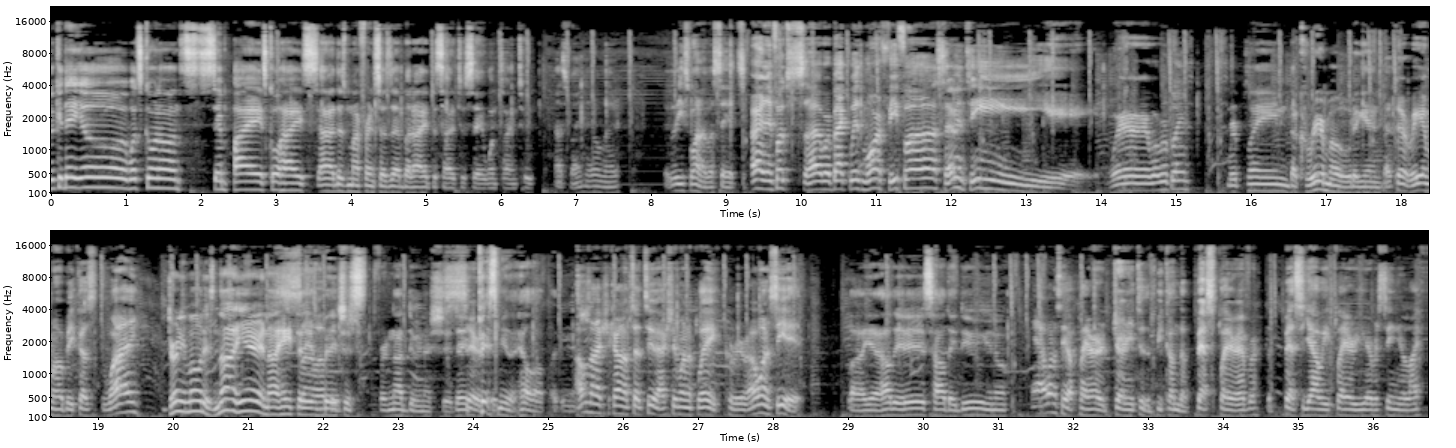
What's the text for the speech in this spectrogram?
Good day, yo. What's going on, senpais, kohais? Uh, this is my friend says that, but I decided to say it one time too. That's fine. It don't matter. At least one of us say it. All right, then, folks. Uh, we're back with more FIFA 17. Where what we're playing? We're playing the career mode again. The career mode because why? Journey mode is not here, and I hate Son these of a bitches for not doing that shit. They Seriously. piss me the hell off by doing that. I was actually kind of upset too. I actually want to play career. I want to see it. Uh, yeah, how they it is, how they do, you know. Yeah, I want to see a player journey to the, become the best player ever, the best Yowie player you ever seen in your life.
